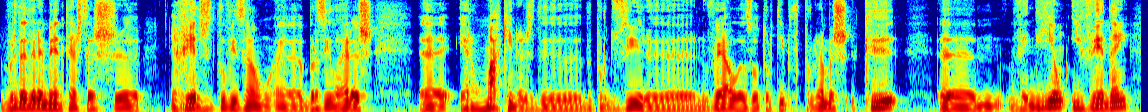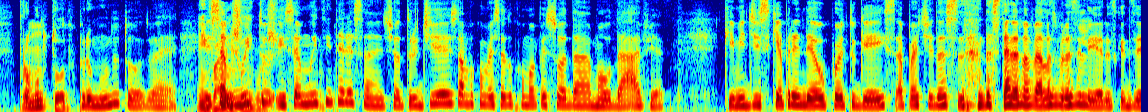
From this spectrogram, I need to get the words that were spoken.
verdadeiramente estas uh, redes de televisão uh, brasileiras uh, eram máquinas de, de produzir novelas, outro tipo de programas que vendiam e vendem para o mundo todo. Para o mundo todo, é. Em isso é muito, isso é muito interessante. Outro dia eu estava conversando com uma pessoa da Moldávia que me disse que aprendeu português a partir das, das telenovelas brasileiras. Quer dizer,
